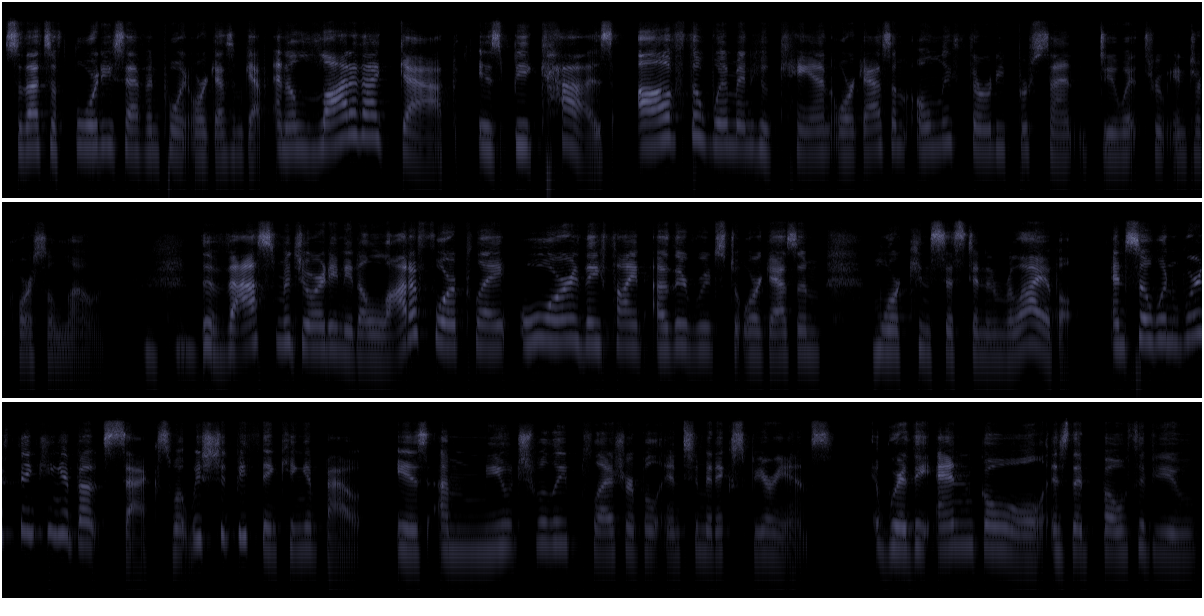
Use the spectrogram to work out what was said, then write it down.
So that's a 47 point orgasm gap. And a lot of that gap is because of the women who can orgasm, only 30% do it through intercourse alone. Mm-hmm. The vast majority need a lot of foreplay or they find other routes to orgasm more consistent and reliable. And so when we're thinking about sex, what we should be thinking about is a mutually pleasurable, intimate experience where the end goal is that both of you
